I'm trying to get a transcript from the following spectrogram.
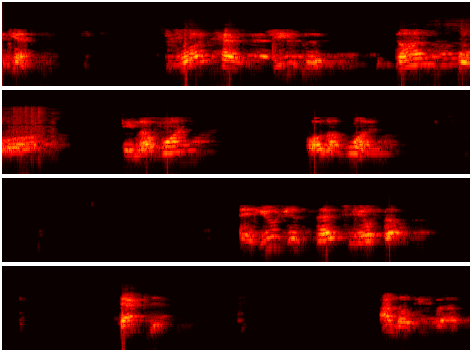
Again, what has Jesus done for a loved one or loved one and you just said to yourself, that's it. I love you forever.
